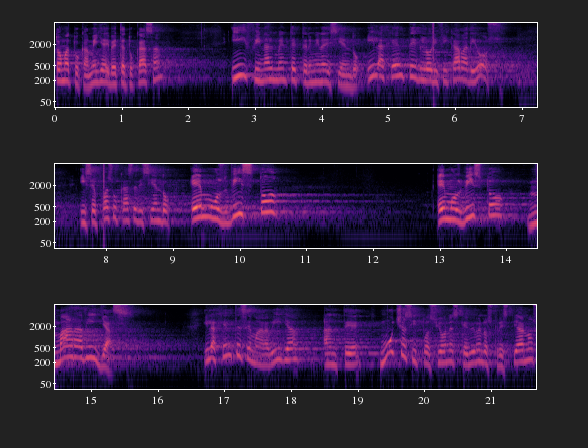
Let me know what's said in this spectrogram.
toma tu camilla y vete a tu casa. Y finalmente termina diciendo, y la gente glorificaba a Dios. Y se fue a su casa diciendo, hemos visto, hemos visto maravillas. Y la gente se maravilla ante muchas situaciones que viven los cristianos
